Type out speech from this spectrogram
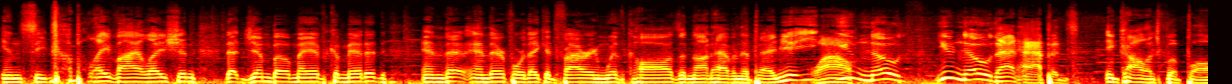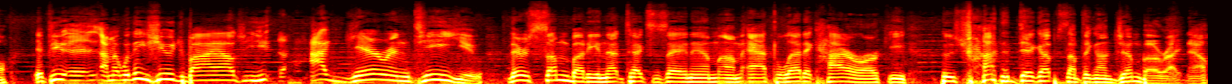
NCAA violation that Jimbo may have committed, and that and therefore they could fire him with cause and not having to pay him. You, Wow. you know, you know that happens in college football. If you, I mean, with these huge buyouts, you, I guarantee you, there's somebody in that Texas A&M um, athletic hierarchy who's trying to dig up something on Jimbo right now.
